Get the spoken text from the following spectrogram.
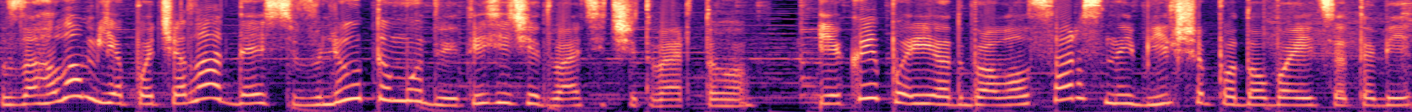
Загалом я почала десь в лютому 2024-го. Який період Бравл Stars найбільше подобається тобі?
